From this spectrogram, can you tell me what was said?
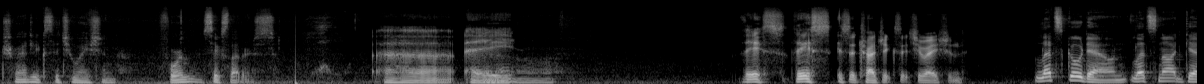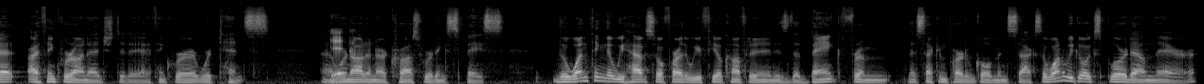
Tragic situation. Four, six letters. Uh, a. Uh, This this is a tragic situation. let's go down. Let's not get. I think we're on edge today. I think we're we're tense. Uh, Yeah. We're not in our crosswording space. The one thing that we have so far that we feel confident in is the bank from the second part of Goldman Sachs. So why don't we go explore down there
